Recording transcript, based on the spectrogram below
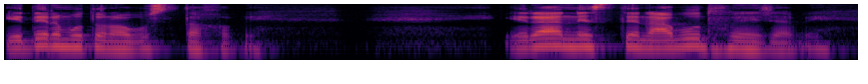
এদের মতন অবস্থা হবে। এরা নেস্তে নাবুদ হয়ে যাবে।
